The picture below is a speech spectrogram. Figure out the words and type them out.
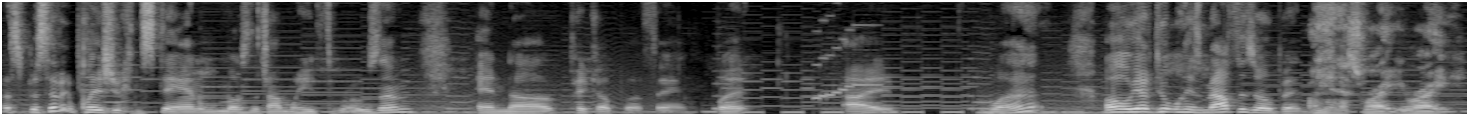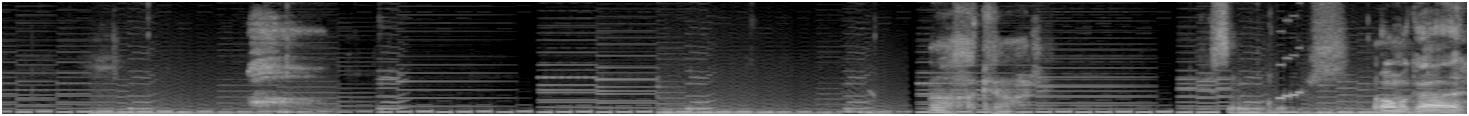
a specific place you can stand most of the time when he throws them, and uh, pick up a thing. But I, what? Oh, you have to do it when his mouth is open. Oh yeah, that's right. You're right. Oh God, so gross. Oh my god.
